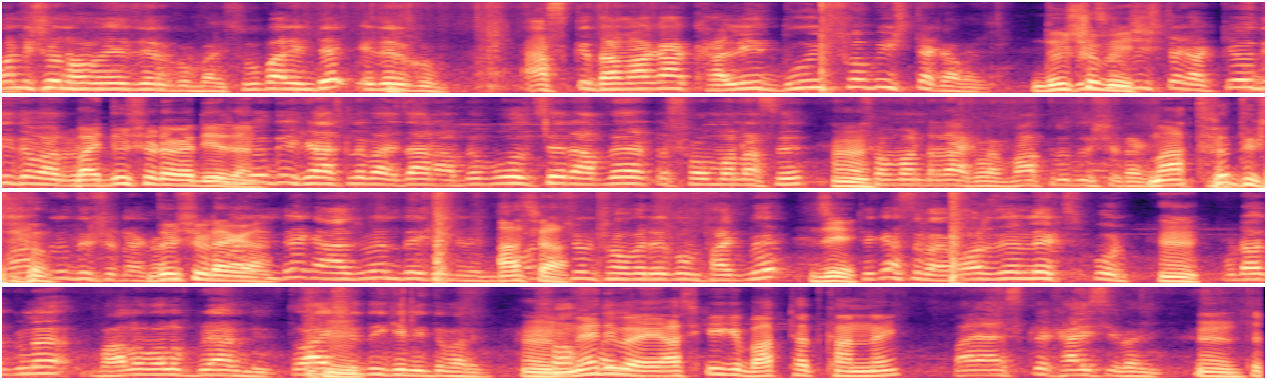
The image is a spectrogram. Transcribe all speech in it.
কন্ডিশন হবে যেরকম ভাই সুপার ইনটেক এই যেরকম। আজকে ধামাকা খালি দুইশো বিশ টাকা ভাই। দুইশো বিশ? টাকা কেউ দিতে পারবে ভাই দুইশো টাকা দিয়ে কেউ দেখে আসলে ভাই জান আপনি বলছেন আপনার একটা সম্মান আছে। হ্যাঁ। সম্মানটা রাখলাম মাত্র দুইশো টাকা। মাত্র দুইশো দুইশো টাকা। 200 টাকা। Intake আসবেন দেখে নেবেন। আচ্ছা। সব এরকম থাকবে। ঠিক আছে ভাই অরিজিনাল এক্সপোর্ট প্রোডাক্টগুলো ভালো ভালো ব্র্যান্ডের তো আইসে দেখে নিতে পারেন। মেহেদি ভাই আজকে কি ভাত ঠাত খান নাই? ভাই আজকে খাইছি ভাই। হ্যাঁ তো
